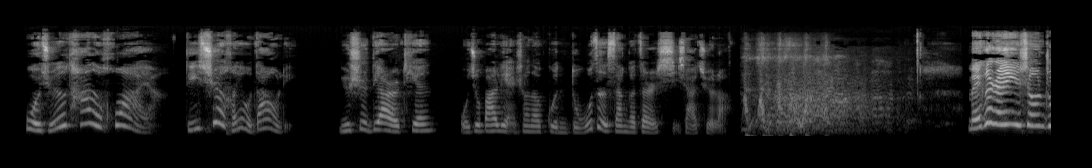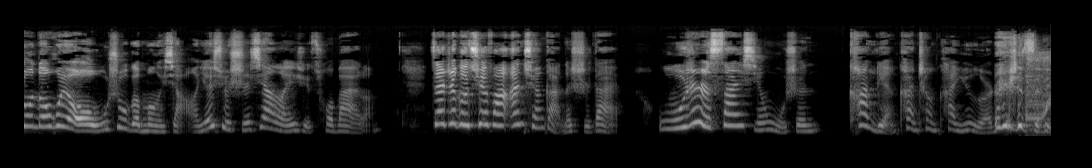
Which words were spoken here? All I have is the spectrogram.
我觉得他的话呀，的确很有道理。于是第二天，我就把脸上的“滚犊子”三个字儿洗下去了。每个人一生中都会有无数个梦想，也许实现了，也许挫败了。在这个缺乏安全感的时代，五日三省吾身，看脸、看秤、看余额的日子里。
